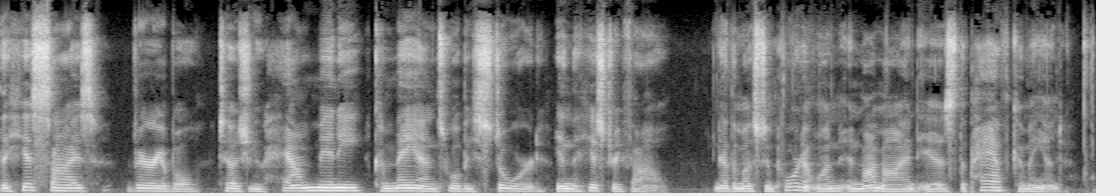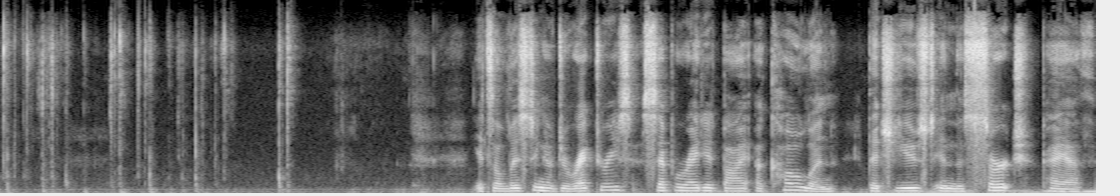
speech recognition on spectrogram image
The HISTSIZE variable tells you how many commands will be stored in the history file. Now the most important one in my mind is the path command. It's a listing of directories separated by a colon that's used in the search path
